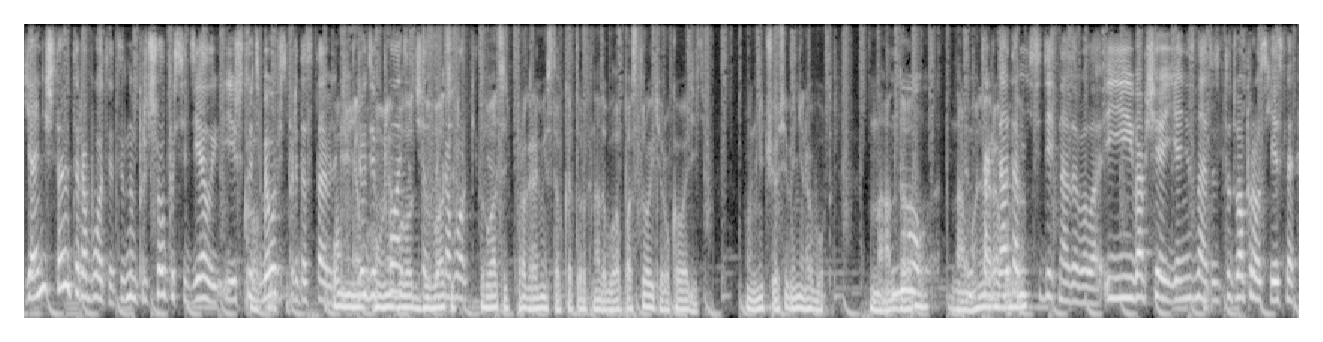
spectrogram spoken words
Я не считаю это работой. Ты ну, пришел, посидел, и, и что, как? тебе офис предоставили. У меня, Люди у меня было 20, 20 программистов, которых надо было построить и руководить. Он ничего себе не работает. Надо. Ну, Нормально Тогда работа. там не сидеть надо было. И вообще, я не знаю, тут, тут вопрос, если,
